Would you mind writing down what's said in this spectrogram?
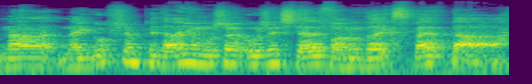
na najgłupszym pytaniu muszę użyć telefonu do eksperta.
